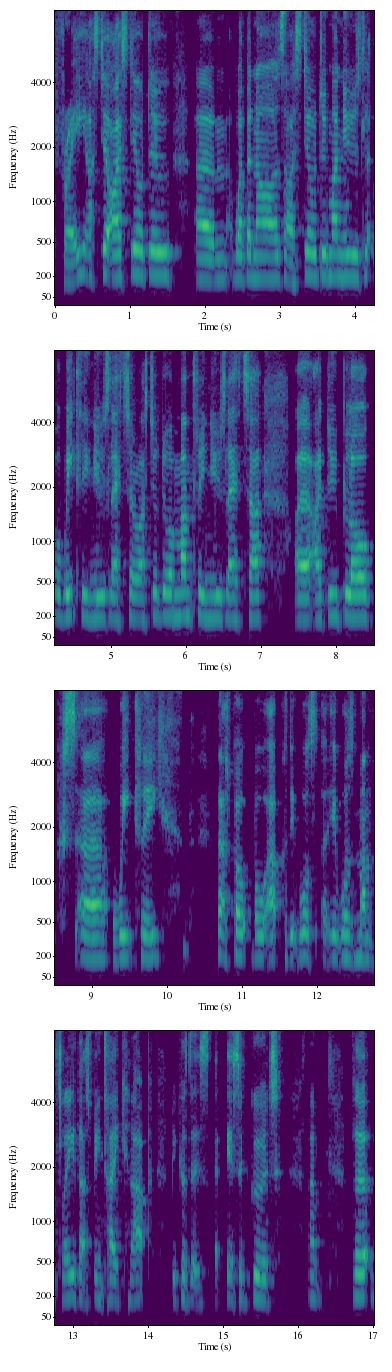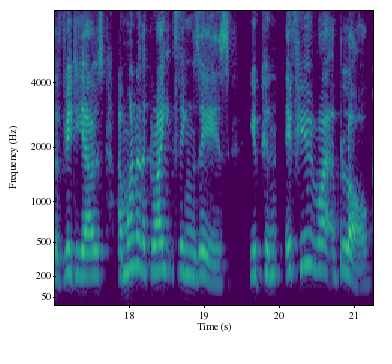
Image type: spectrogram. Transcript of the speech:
free. I still I still do um, webinars. I still do my newsletter, weekly newsletter. I still do a monthly newsletter. I do blogs uh, weekly. That's brought, brought up because it was it was monthly. That's been taken up because it's it's a good um, the the videos. And one of the great things is you can if you write a blog,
